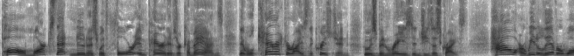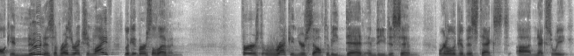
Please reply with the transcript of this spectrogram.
Paul marks that newness with four imperatives or commands that will characterize the Christian who has been raised in Jesus Christ. How are we to live or walk in newness of resurrection life? Look at verse 11. First, reckon yourself to be dead indeed to sin. We're going to look at this text uh, next week.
